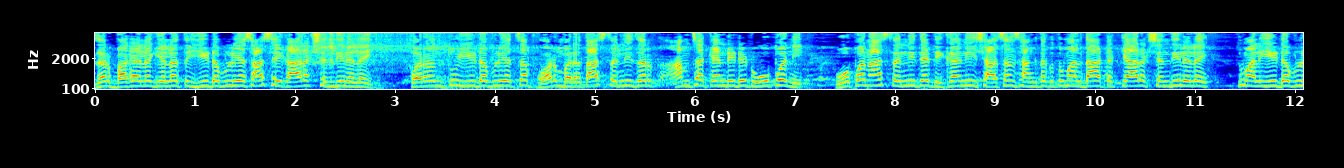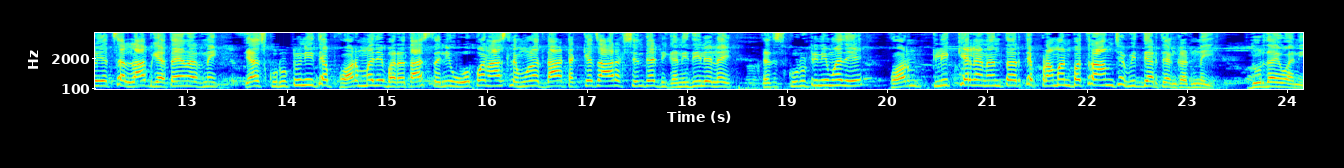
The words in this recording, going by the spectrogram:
जर बघायला गेलं तर ई डब्ल्यू एस असं एक आरक्षण दिलेलं आहे. परंतु ई डब्ल्यू एसचा फॉर्म भरत असताना जर आमचा कॅन्डिडेट ओपन आहे ओपन असताना त्या ठिकाणी शासन सांगतं की तुम्हाला दहा टक्के आरक्षण दिलेलं आहे. तुम्हाला ई डब्ल्यू एचचा लाभ घेता येणार नाही. त्या स्क्रुटनी त्या फॉर्ममध्ये भरत असताना ओपन असल्यामुळं दहा टक्क्याचं आरक्षण त्या ठिकाणी दिलेलं आहे. त्याच्या स्क्रुटिनीमध्ये फॉर्म क्लिक केल्यानंतर ते प्रमाणपत्र आमच्या विद्यार्थ्यांकडं नाही दुर्दैवाने.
